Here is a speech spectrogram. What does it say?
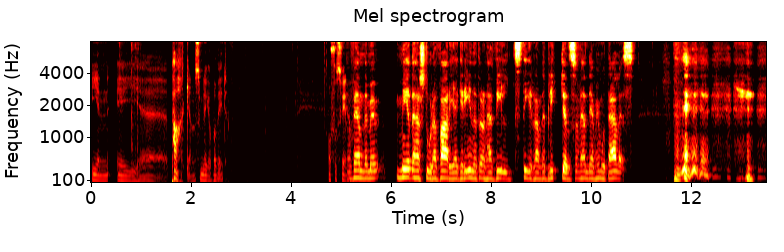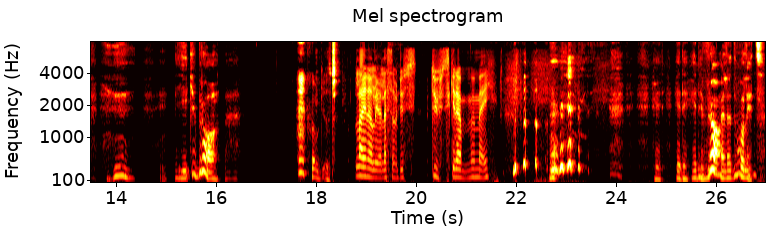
in i eh, parken som ligger bredvid. Och försvinner. Jag vänder mig med det här stora vargagrinet och den här vilt stirrande blicken så vänder jag mig mot Alice. Det gick ju bra. Åh gud. Lionel, jag är ledsen men du, du skrämmer mig. Är, är, det, är det bra eller dåligt?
